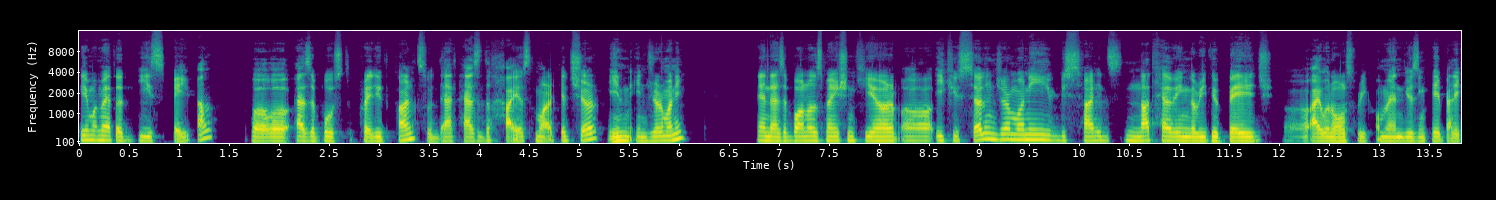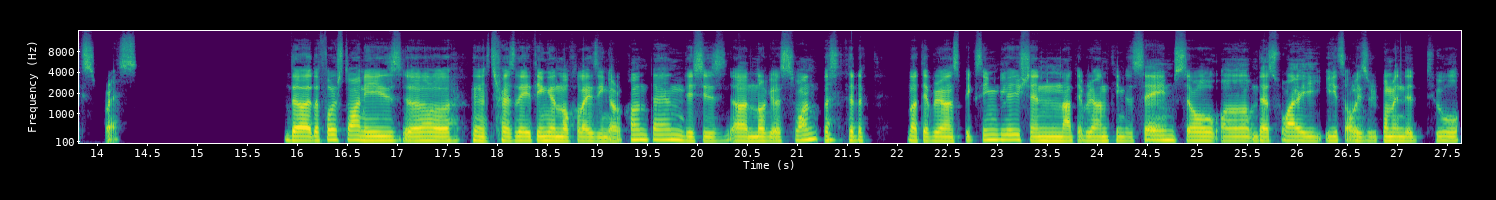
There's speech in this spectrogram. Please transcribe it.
payment method is PayPal uh, as opposed to credit card. So that has the highest market share in, in Germany. And as a bonus mentioned here, uh, if you sell in Germany, besides not having a review page, uh, I would also recommend using PayPal Express. The, the first one is uh, translating and localizing your content. This is a obvious one. not everyone speaks English and not everyone thinks the same. So uh, that's why it's always recommended to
